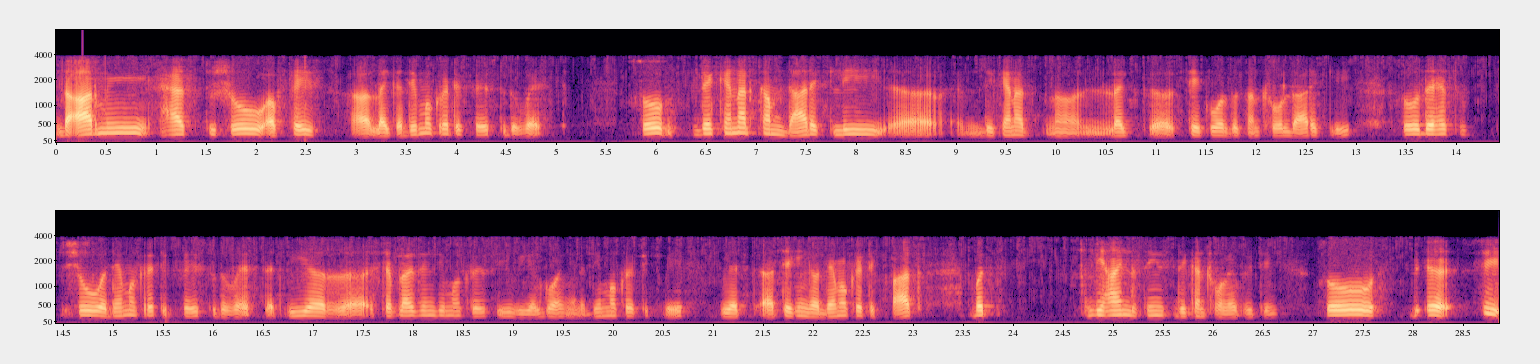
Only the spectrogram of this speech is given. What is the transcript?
the army has to show a face, uh, like a democratic face to the West. So they cannot come directly, uh, they cannot uh, like uh, take over the control directly. So they have to show a democratic face to the West that we are uh, stabilizing democracy, we are going in a democratic way, we are uh, taking a democratic path, but behind the scenes they control everything. So See,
